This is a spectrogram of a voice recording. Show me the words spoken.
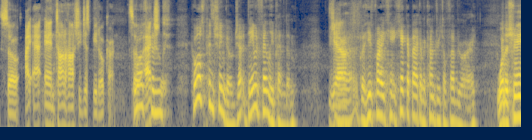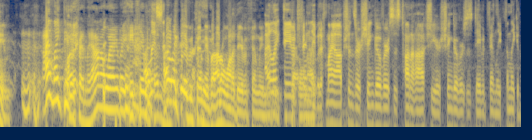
So I and Tanahashi just beat O-Khan. So else actually, pinned? Who else pinned Shingo? J- David Finley pinned him. yeah. Uh, but he's probably can't, he can't get back in the country till February. What a shame. I like David Finley. I don't know why everybody hates David Listen, I Finley. like David Finley, but I don't want a David Finley. I like David Finley, but if my options are Shingo versus Tanahashi or Shingo versus David Finley, Finley can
